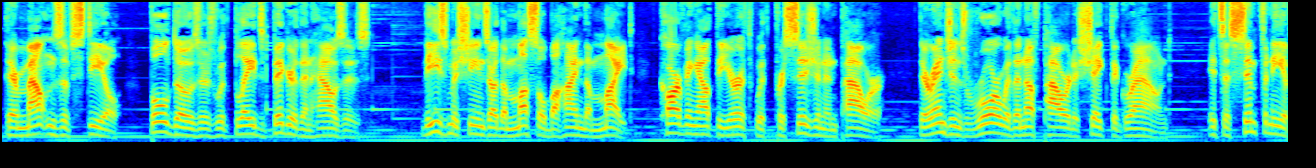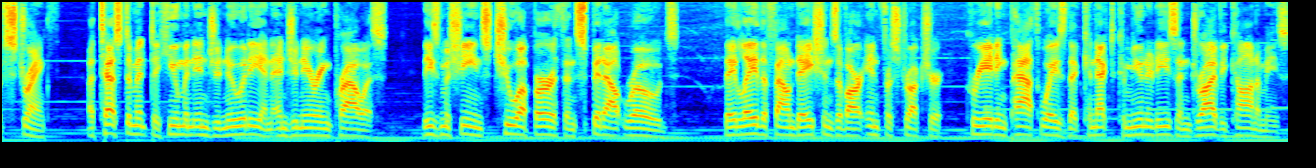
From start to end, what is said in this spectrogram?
they're mountains of steel, bulldozers with blades bigger than houses. These machines are the muscle behind the might, carving out the earth with precision and power. Their engines roar with enough power to shake the ground. It's a symphony of strength, a testament to human ingenuity and engineering prowess. These machines chew up earth and spit out roads. They lay the foundations of our infrastructure, creating pathways that connect communities and drive economies.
